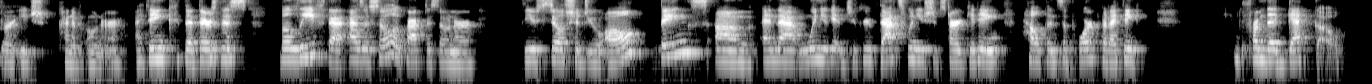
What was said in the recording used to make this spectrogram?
for yeah. each kind of owner i think that there's this belief that as a solo practice owner you still should do all things um, and that when you get into group that's when you should start getting help and support but i think from the get go.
